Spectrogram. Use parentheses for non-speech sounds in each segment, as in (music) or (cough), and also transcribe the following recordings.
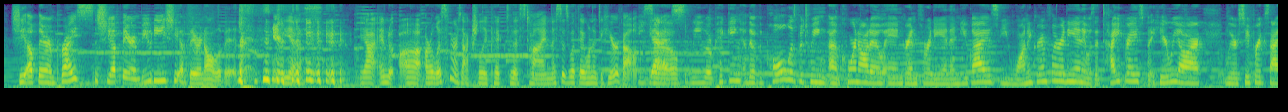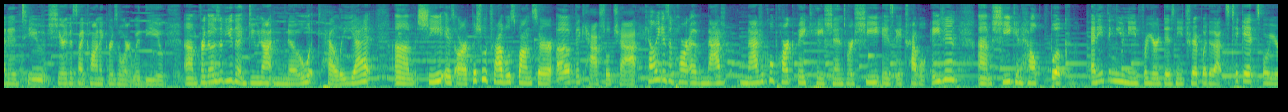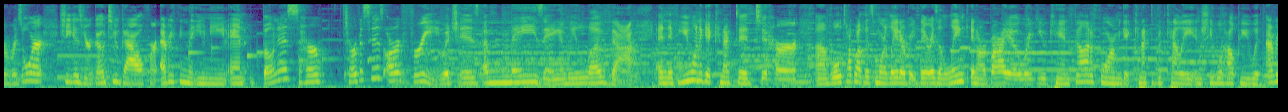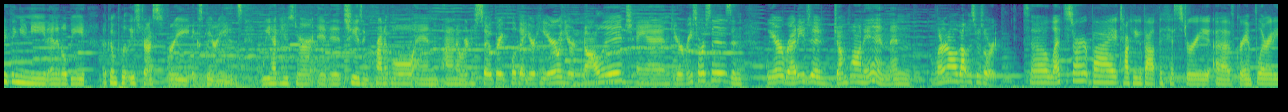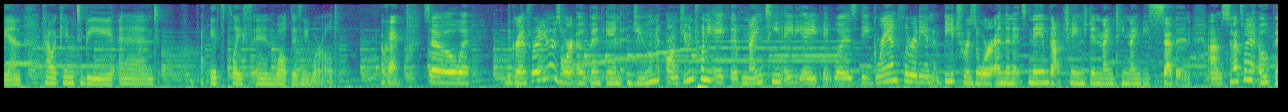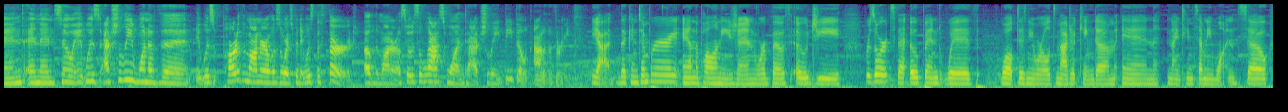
She up there in price, she up there in beauty, she up there in all of it. (laughs) yes. Yeah, and uh, our listeners actually picked this time. This is what they wanted to hear about. Yes, So, we were picking the, the poll was between um, Coronado and Grand Floridian, and you guys you wanted Grand Floridian. It was a tight race, but here we are. We are super excited to share this iconic resort with you. Um, for those of you that do not know Kelly yet, um, she is our official travel sponsor of the Castle Chat. Kelly is a part of Mag- Magical Park Vacations, where she is a travel agent. Um, she can help book anything you need for your Disney trip, whether that's tickets or your resort. She is your go to gal for everything that you need. And bonus, her services are free, which is amazing. And we love that. And if you want to get connected to her, um, we'll talk about this more later, but there is a link in our bio where you can fill out a form and get connected with Kelly, and she will help you with everything you need, and it'll be a completely stress free experience. We have used her, it, it, she is incredible, and I don't know, we're just so grateful that you're here with your knowledge and your resources, and we are ready to jump on in and learn all about this resort. So let's start by talking about the history of Grand Floridian, how it came to be, and its place in Walt Disney World. Okay, so the Grand Floridian Resort opened in June on June 28th of 1988. It was the Grand Floridian Beach Resort, and then its name got changed in 1997. Um, so that's when it opened, and then so it was actually one of the. It was part of the monorail resorts, but it was the third of the monorail. So it was the last one to actually be built out of the three. Yeah, the Contemporary and the Polynesian were both OG resorts that opened with Walt Disney World's Magic Kingdom in 1971. So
